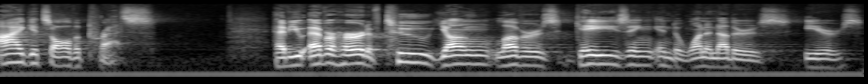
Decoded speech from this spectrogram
Eye gets all the press. Have you ever heard of two young lovers gazing into one another's ears?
